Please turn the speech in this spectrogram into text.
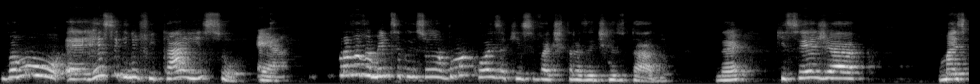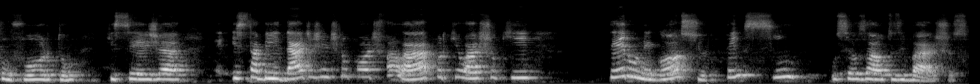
vamos é, ressignificar isso. É. Provavelmente você pensou em alguma coisa que isso vai te trazer de resultado, né? Que seja mais conforto, que seja estabilidade, a gente não pode falar, porque eu acho que ter um negócio tem sim os seus altos e baixos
